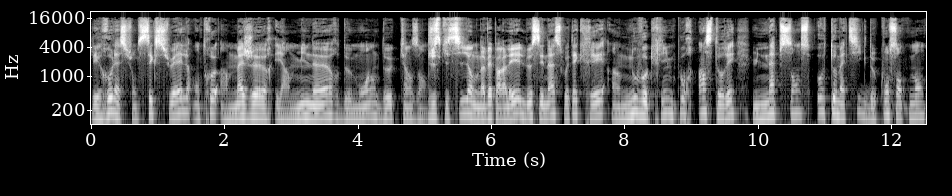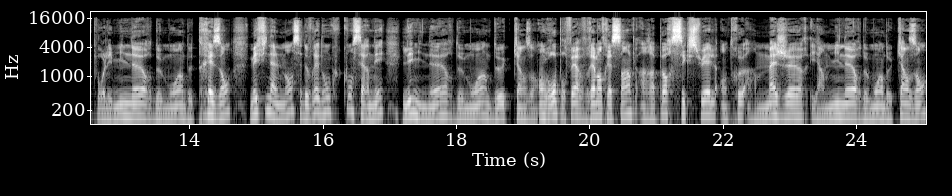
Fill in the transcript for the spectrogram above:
les relations sexuelles entre un majeur et un mineur de moins de 15 ans. Jusqu'ici, on en avait parlé, le Sénat souhaitait créer un nouveau crime pour instaurer une absence automatique automatique de consentement pour les mineurs de moins de 13 ans, mais finalement ça devrait donc concerner les mineurs de moins de 15 ans. En gros, pour faire vraiment très simple, un rapport sexuel entre un majeur et un mineur de moins de 15 ans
